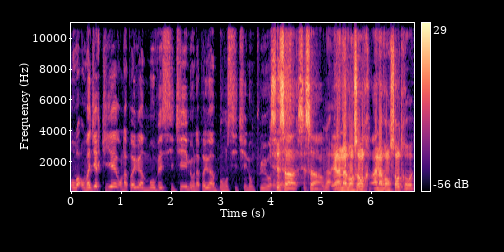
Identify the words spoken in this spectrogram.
On va, on va dire qu'hier, on n'a pas eu un mauvais City, mais on n'a pas eu un bon City non plus. C'est ça, c'est ça. A- Et un avant-centre, un avant-centre.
